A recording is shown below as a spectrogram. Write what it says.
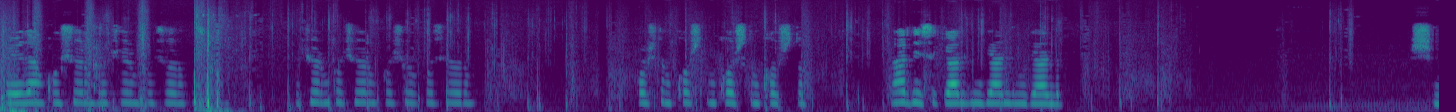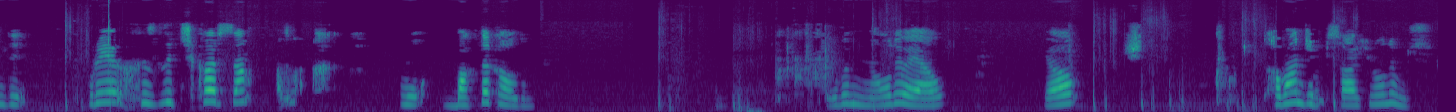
B'den koşuyorum koşuyorum koşuyorum. Koşuyorum koşuyorum koşuyorum koşuyorum. Koştum koştum koştum koştum. Neredeyse geldim geldim geldim. Şimdi buraya hızlı çıkarsam Allah o bakta kaldım. Oğlum ne oluyor ya? Ya şşt. Tabancım sakin olur musun?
